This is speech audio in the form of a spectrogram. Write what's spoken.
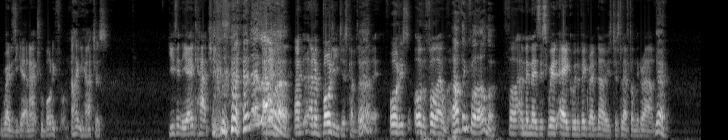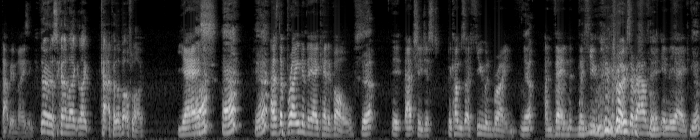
where does he get an actual body from? I think he hatches. You think the egg hatches and there's Elmer. and and a body just comes out of it, or just or the full Elmer, I think full Elmer. full, and then there's this weird egg with a big red nose just left on the ground. Yeah. That'd be amazing. Yeah, it's kind of like like caterpillar butterfly. Yes. Huh? Yeah. As the brain of the egghead evolves, Yeah. it actually just becomes a human brain, Yeah. and then the human grows around it in the egg. Yeah.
